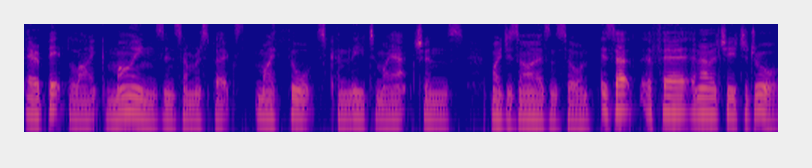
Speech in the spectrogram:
They're a bit like minds in some respects. My thoughts can lead to my actions, my desires, and so on. Is that a fair analogy to draw?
